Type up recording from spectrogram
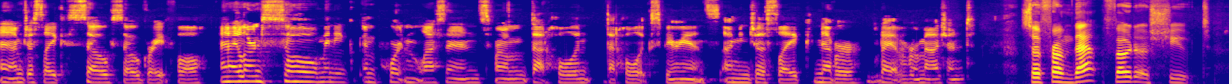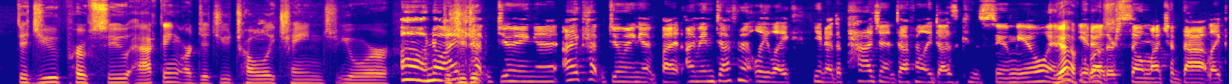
And i'm just like so so grateful. And i learned so many important lessons from that whole that whole experience. I mean just like never would i have ever imagined. So from that photo shoot did you pursue acting or did you totally change your Oh no, I you do- kept doing it. I kept doing it, but I mean, definitely, like you know, the pageant definitely does consume you, and Yeah, you know, there's so much of that. Like,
